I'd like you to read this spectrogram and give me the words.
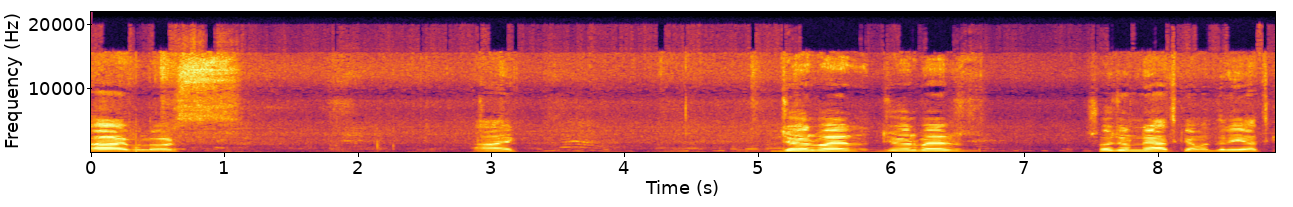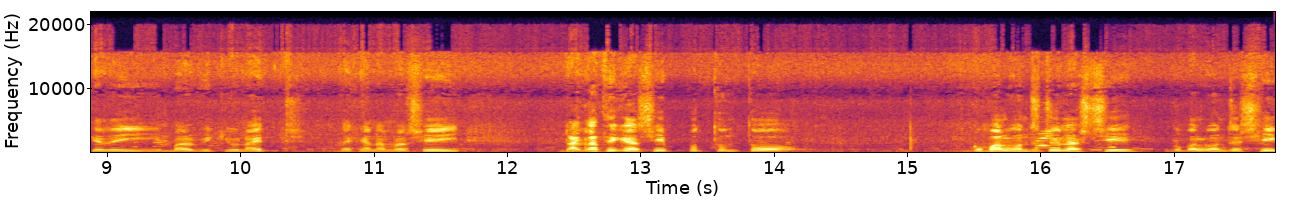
হাই ফলোয়ার্স হাই জুয়েল ভাইয়ের জুয়েল ভাইয়ের সৌজন্যে আজকে আমাদের এই আজকের এই বারবিকিউ নাইট দেখেন আমরা সেই ঢাকা থেকে সেই প্রত্যন্ত গোপালগঞ্জে চলে আসছি। গোপালগঞ্জের সেই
